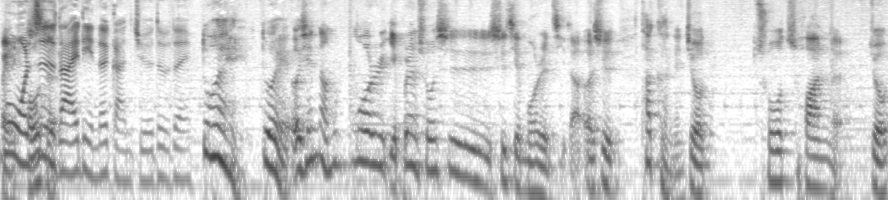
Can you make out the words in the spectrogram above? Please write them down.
末日来临的感觉，对不对？对对，而且那末日也不能说是世界末日级的，而是它可能就戳穿了，就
